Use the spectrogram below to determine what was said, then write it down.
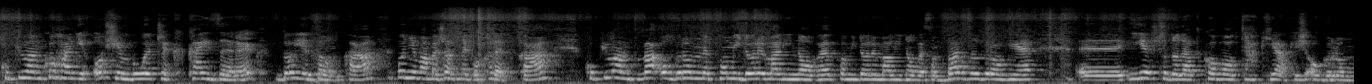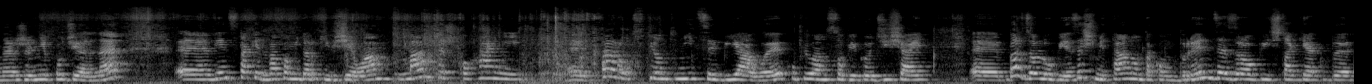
Kupiłam, kochani, 8 bułeczek kajzerek do jedzonka, bo nie mamy żadnego chlebka. Kupiłam dwa ogromne pomidory malinowe. Pomidory malinowe są bardzo drogie e, i jeszcze dodatkowo takie jakieś ogromne, że niepodzielne. E, Więc takie dwa pomidorki wzięłam. Mam też, kochani, e, twaróg z piątnicy biały. Kupiłam sobie go dzisiaj. E, Bardzo lubię ze śmietaną taką bryndzę zrobić, tak jakby,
